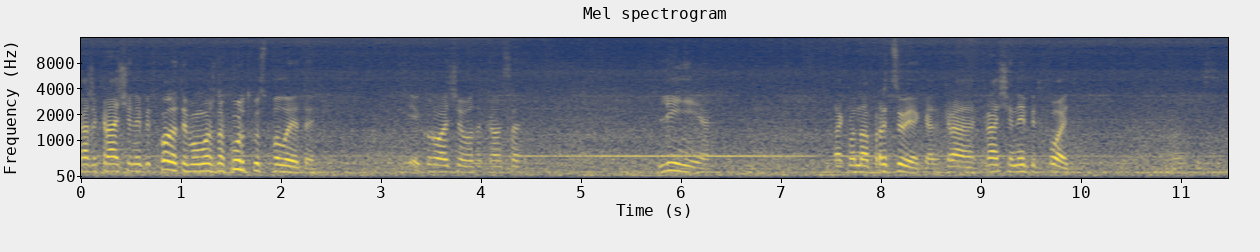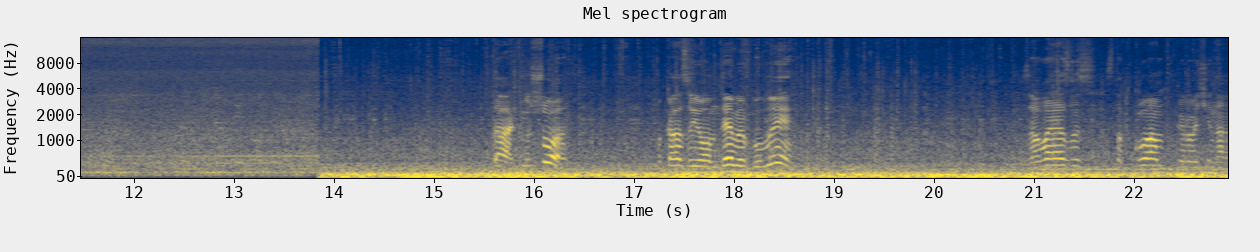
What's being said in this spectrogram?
Каже, краще не підходити, бо можна куртку спалити. І коротше, отака все лінія. Так вона працює, кра- краще не підходь. Так, ну що, показую вам, де ми були. Завезли з татком коротше, на,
